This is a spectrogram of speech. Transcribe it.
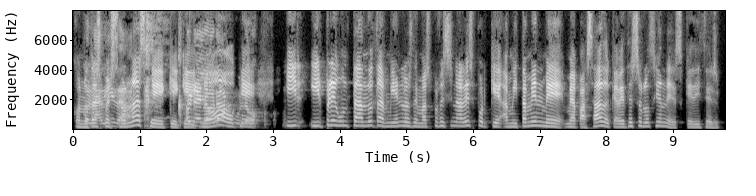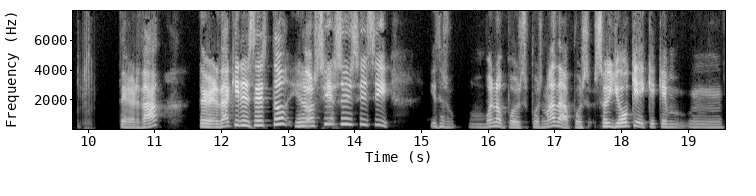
con Con otras personas que, que, que no, o que. Ir, ir preguntando también los demás profesionales, porque a mí también me, me ha pasado que a veces soluciones que dices, ¿de verdad? ¿De verdad quieres esto? Y yo, sí, sí, sí, sí. Y dices, bueno, pues, pues nada, pues soy yo que, que, que, mm,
